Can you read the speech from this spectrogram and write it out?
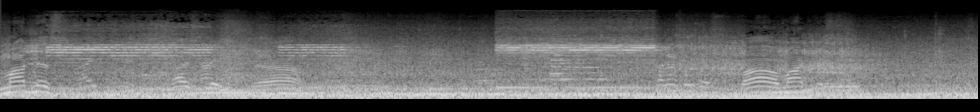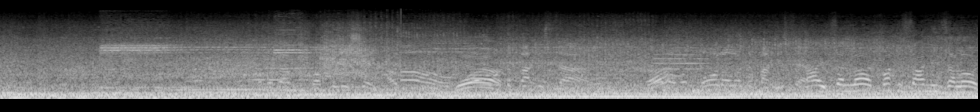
Madness. Nice place. Yeah. Lot. Pakistan is a lot.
